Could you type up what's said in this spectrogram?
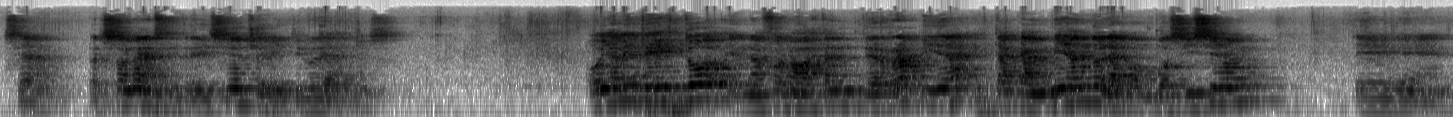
o sea, personas entre 18 y 29 años. Obviamente esto, en una forma bastante rápida, está cambiando la composición eh,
